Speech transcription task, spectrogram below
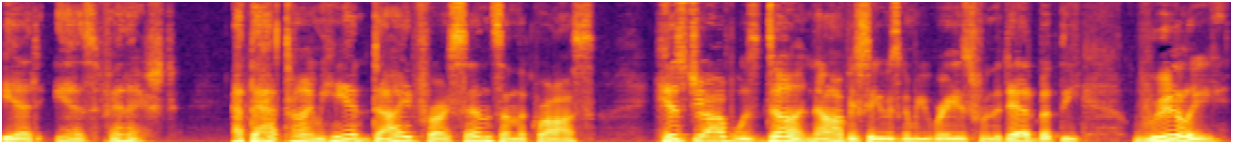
"It is finished." At that time he had died for our sins on the cross. His job was done. Now obviously he was going to be raised from the dead, but the really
